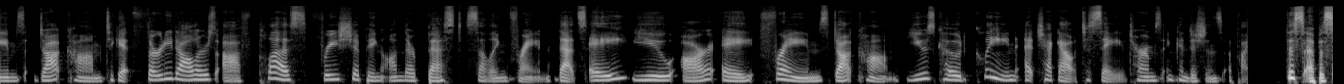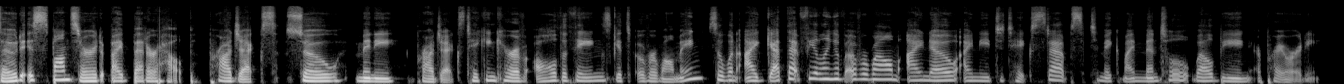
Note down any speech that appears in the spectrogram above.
auraframes.com to get $30 off plus free shipping on their best selling frame. That's A U R A frames.com. Use code CLEAN at checkout to save. Terms and conditions apply. This episode is sponsored by BetterHelp. Projects, so many projects. Taking care of all the things gets overwhelming. So when I get that feeling of overwhelm, I know I need to take steps to make my mental well being a priority.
